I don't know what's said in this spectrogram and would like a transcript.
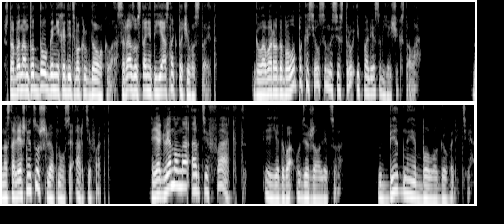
Чтобы нам тут долго не ходить вокруг да около, сразу станет ясно, кто чего стоит. Глава рода Боло покосился на сестру и полез в ящик стола. На столешницу шлепнулся артефакт. Я глянул на артефакт и едва удержал лицо. «Бедные Боло, говорите».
